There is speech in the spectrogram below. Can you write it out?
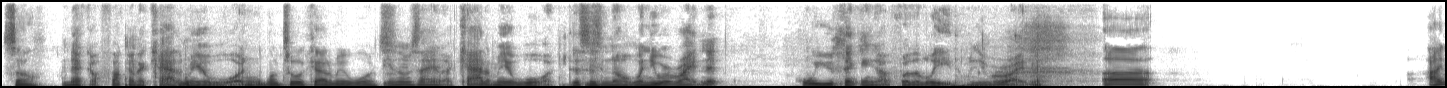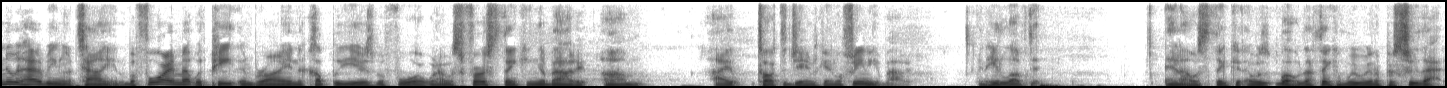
So Nick, a fucking Academy Award. won two Academy Awards. You know what I'm saying? Academy Award. This is no. When you were writing it, who were you thinking of for the lead when you were writing it? Uh, I knew it had to be an Italian. Before I met with Pete and Brian a couple years before, when I was first thinking about it, um, I talked to James Gandolfini about it, and he loved it. And I was thinking, I was well, not thinking we were going to pursue that.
